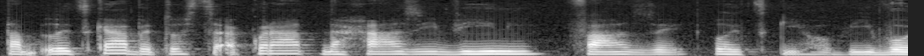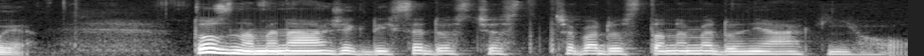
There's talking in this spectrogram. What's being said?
ta lidská bytost se akorát nachází v jiné fázi lidského vývoje. To znamená, že když se dost často třeba dostaneme do nějakého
